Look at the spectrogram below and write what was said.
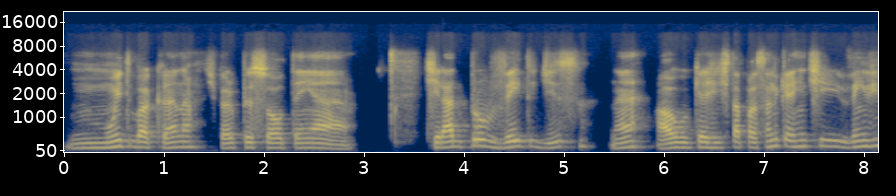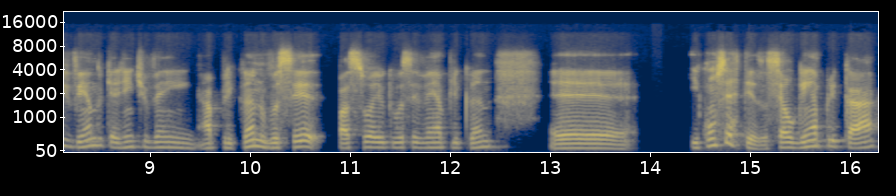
muito bacana. Espero que o pessoal tenha tirado proveito disso, né? Algo que a gente está passando, que a gente vem vivendo, que a gente vem aplicando. Você passou aí o que você vem aplicando. É, e com certeza, se alguém aplicar,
